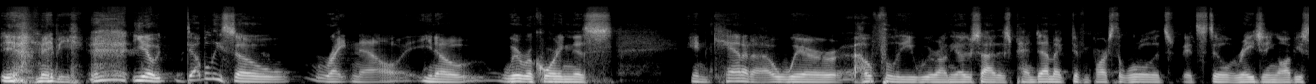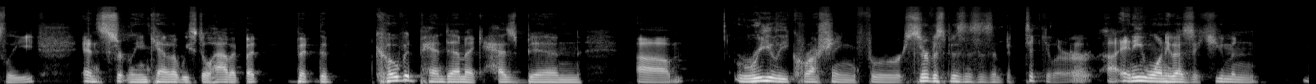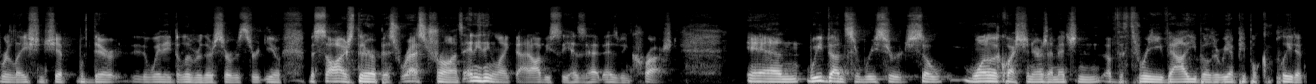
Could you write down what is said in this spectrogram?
Yeah, maybe. You know, doubly so right now. You know, we're recording this in Canada, where hopefully we're on the other side of this pandemic. Different parts of the world, it's it's still raging, obviously, and certainly in Canada we still have it. But but the COVID pandemic has been um, really crushing for service businesses in particular. Uh, anyone who has a human relationship with their the way they deliver their service, you know, massage therapists, restaurants, anything like that, obviously has has been crushed. And we've done some research. So one of the questionnaires I mentioned of the three value builder, we have people complete it.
